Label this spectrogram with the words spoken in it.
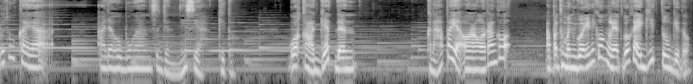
lu tuh kayak ada hubungan sejenis ya gitu. Gue kaget dan kenapa ya orang-orang kok apa temen gue ini kok ngelihat gue kayak gitu gitu?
